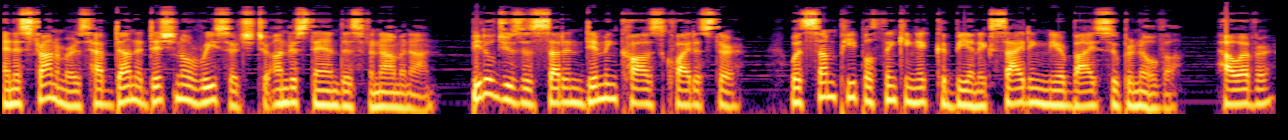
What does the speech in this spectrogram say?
and astronomers have done additional research to understand this phenomenon. Betelgeuse's sudden dimming caused quite a stir, with some people thinking it could be an exciting nearby supernova. However,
